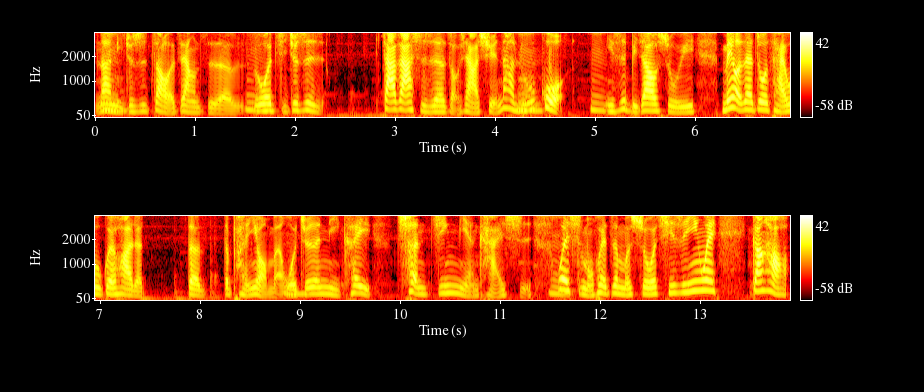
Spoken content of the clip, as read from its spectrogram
那你就是照着这样子的逻辑，就是扎扎实实的走下去。嗯、那如果你是比较属于没有在做财务规划的。的的朋友们，我觉得你可以趁今年开始。嗯、为什么会这么说？其实因为刚好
